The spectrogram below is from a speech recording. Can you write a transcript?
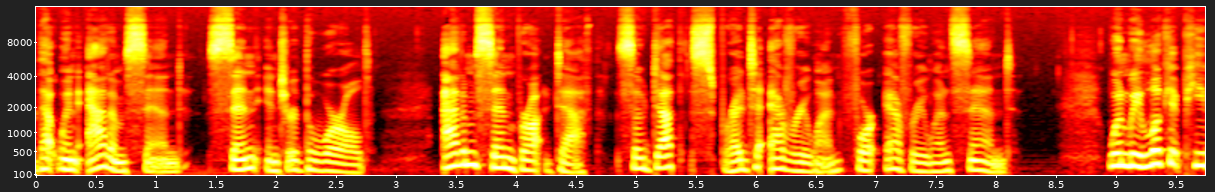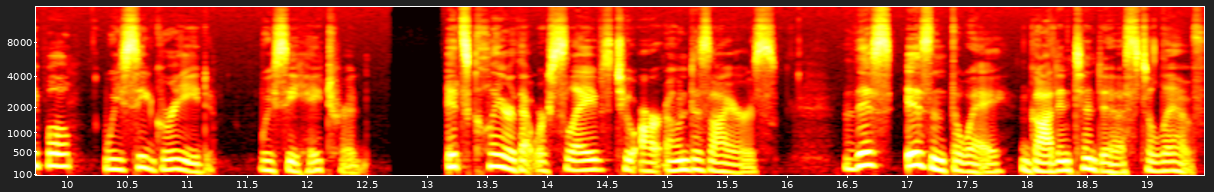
that when Adam sinned, sin entered the world. Adam's sin brought death, so death spread to everyone, for everyone sinned. When we look at people, we see greed, we see hatred. It's clear that we're slaves to our own desires. This isn't the way God intended us to live.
